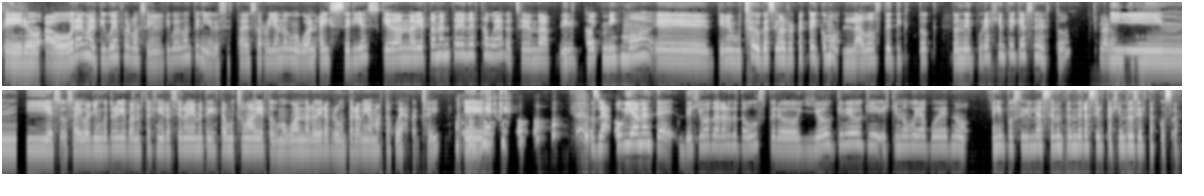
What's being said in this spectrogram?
Pero ahora con el tipo de información, el tipo de contenido que se está desarrollando, como, bueno, hay series que dan abiertamente de esta wea, ¿cachai? Onda, Sí. TikTok mismo eh, tiene mucha educación al respecto, hay como lados de TikTok donde hay pura gente que hace esto. Claro. Y, y eso, o sea, igual yo encuentro que para nuestra generación obviamente que está mucho más abierto, como bueno, no lo voy a ir a preguntar a mi mamá estas weas, ¿cachai? Eh, o sea, obviamente, dejemos de hablar de tabús, pero yo creo que es que no voy a poder, no, es imposible hacer entender a cierta gente ciertas cosas,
